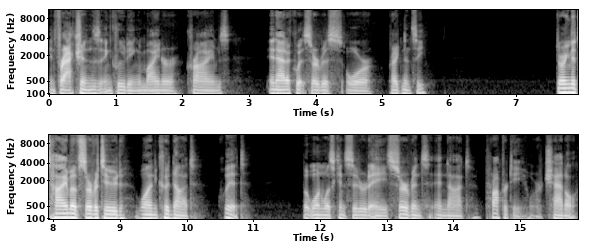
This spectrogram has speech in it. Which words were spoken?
infractions including minor crimes, inadequate service, or pregnancy. During the time of servitude, one could not quit, but one was considered a servant and not property or chattel.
